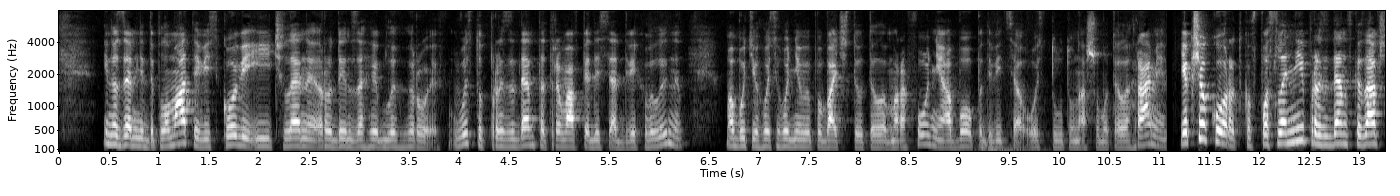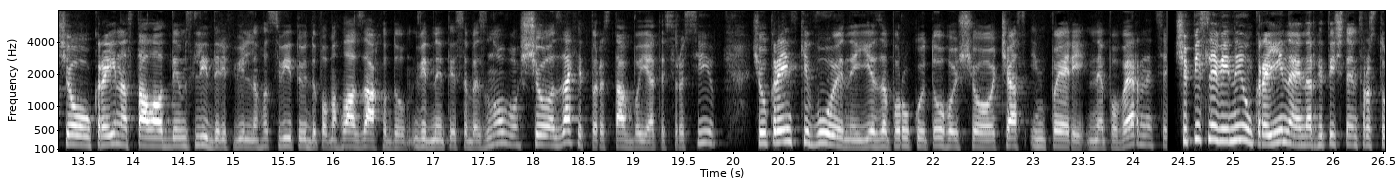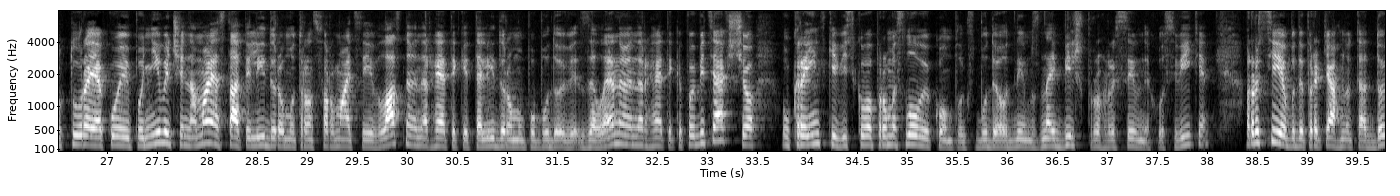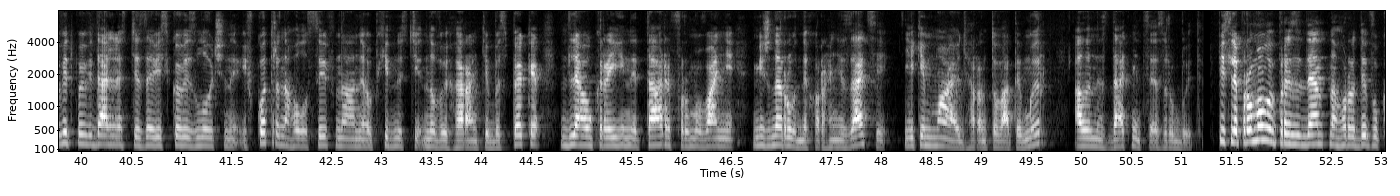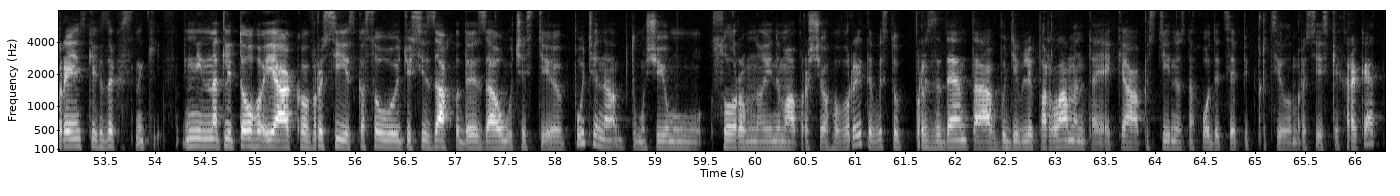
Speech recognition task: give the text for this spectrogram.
іноземні дипломати, військові і члени родин загиблих героїв. Виступ президента тривав 52 хвилини. Мабуть, його сьогодні ви побачите у телемарафоні або подивіться ось тут у нашому телеграмі. Якщо коротко, в посланні президент сказав, що Україна стала одним з лідерів вільного світу і допомогла Заходу віднайти себе знову, що Захід перестав боятись Росію, що українські воїни є запорукою того, що час імперій не повернеться. Що після війни Україна, енергетична інфраструктура якої понівечена, має стати лідером у трансформації власної енергетики та лідером у побудові зеленої енергетики. Пообіцяв, що український військово-промисловий комплекс буде одним з найбільших найбільш прогресивних у світі. Росія буде притягнута до відповідальності за військові злочини і вкотре наголосив на необхідності нових гарантій безпеки для України та реформуванні міжнародних організацій, які мають гарантувати мир але не здатні це зробити. Після промови президент нагородив українських захисників на тлі того, як в Росії скасовують усі заходи за участі Путіна, тому що йому соромно і нема про що говорити. Виступ президента в будівлі парламента, яка постійно знаходиться під прицілом російських ракет.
